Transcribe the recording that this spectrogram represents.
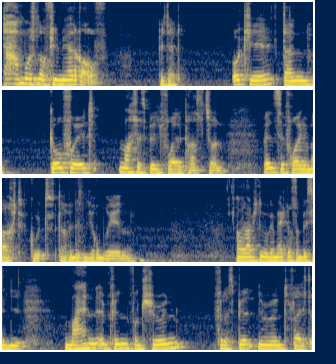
da muss noch viel mehr drauf. Ich dachte, okay, dann go for it, mach das Bild voll, passt schon. Wenn es dir Freude macht, gut, da will ich nicht rumreden. Aber da habe ich nur gemerkt, dass so ein bisschen die, mein Empfinden von schön für das Bild Moment vielleicht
